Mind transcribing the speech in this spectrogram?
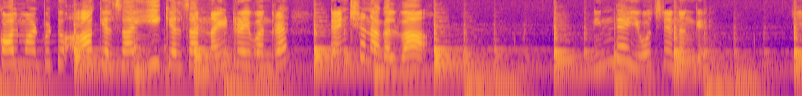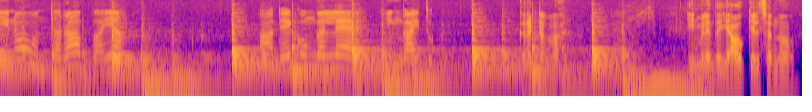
ಕಾಲ್ ಮಾಡ್ಬಿಟ್ಟು ಆ ಕೆಲಸ ಈ ಕೆಲಸ ನೈಟ್ ಡ್ರೈವ್ ಅಂದ್ರೆ ಟೆನ್ಷನ್ ಆಗಲ್ವಾ? ನಿಂದೆ ಯೋಚನೆ ನಂಗೆ. ಏನೋ ಒಂಥರ ಭಯ. ಅದೇ ಗುಂಗಲ್ಲೇ ಹಿಂಗಾಯ್ತು. ಕರೆಕ್ಟ್ ಅಲ್ವಾ? ಇನ್ಮೇಲಿಂದ ಯಾವ ಕೆಲಸನೂ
